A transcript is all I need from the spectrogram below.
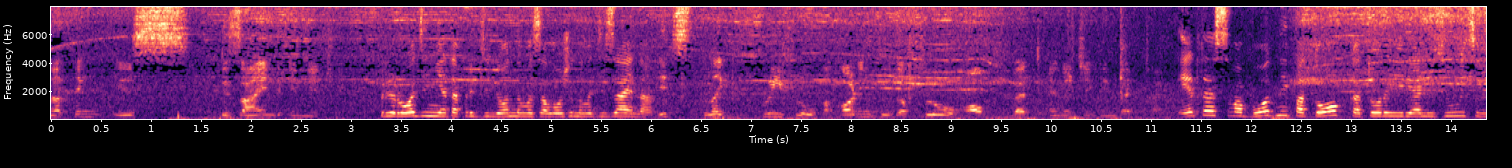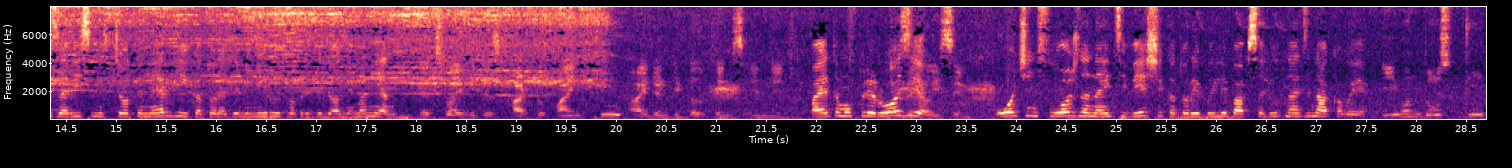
Nothing is designed in nature. В природе нет определенного заложенного дизайна. It's like free flow according to the flow of that energy in that time. Это свободный поток, который реализуется в зависимости от энергии, которая доминирует в определенный момент. That's why it is hard to find two identical things in nature. Поэтому в природе очень сложно найти вещи, которые были бы абсолютно одинаковые. Even those two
